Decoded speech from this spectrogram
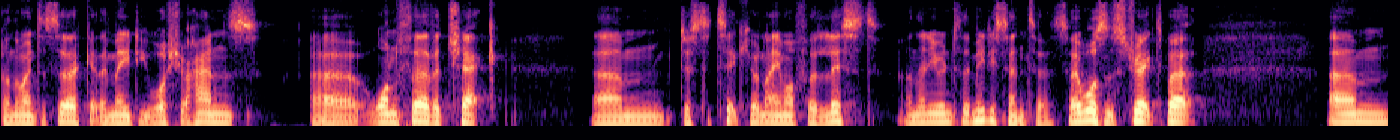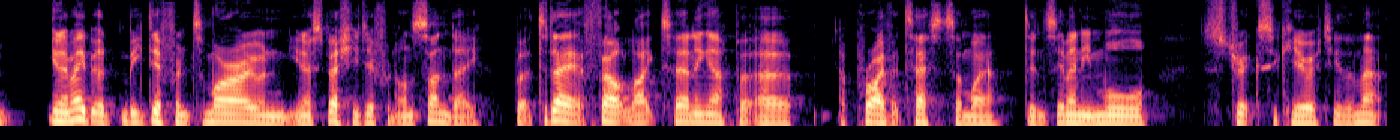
on the way to circuit. They made you wash your hands. Uh, one further check um, just to tick your name off a list, and then you're into the media centre. So it wasn't strict, but um, you know maybe it would be different tomorrow, and you know especially different on Sunday. But today it felt like turning up at a, a private test somewhere. Didn't seem any more strict security than that.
